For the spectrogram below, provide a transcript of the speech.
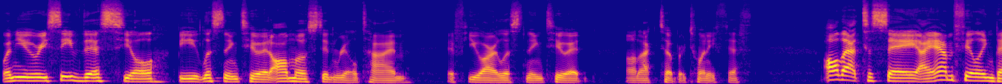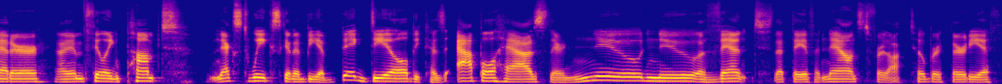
when you receive this, you'll be listening to it almost in real time if you are listening to it on October 25th all that to say, I am feeling better. I am feeling pumped. Next week's going to be a big deal because Apple has their new, new event that they've announced for October 30th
